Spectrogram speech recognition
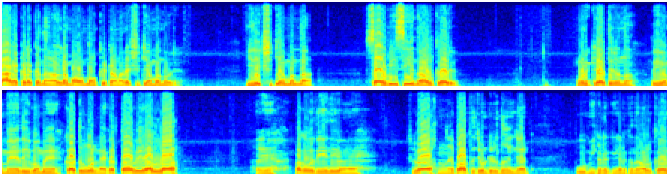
താഴെ കിടക്കുന്ന ആളുടെ മതം നോക്കിയിട്ടാണ് രക്ഷിക്കാൻ വന്നവർ ഈ രക്ഷിക്കാൻ വന്ന സർവീസ് ചെയ്യുന്ന ആൾക്കാർ മുറിക്കാത്തിരുന്ന് ദൈവമേ ദൈവമേ കാത്തുകൊള്ളനെ കർത്താവേ അല്ല ഭഗവതി ദൈവമേ ശിവ എന്ന് പ്രാർത്ഥിച്ചുകൊണ്ടിരുന്നു കഴിഞ്ഞാൽ ഭൂമി കിടക്കി കിടക്കുന്ന ആൾക്കാർ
